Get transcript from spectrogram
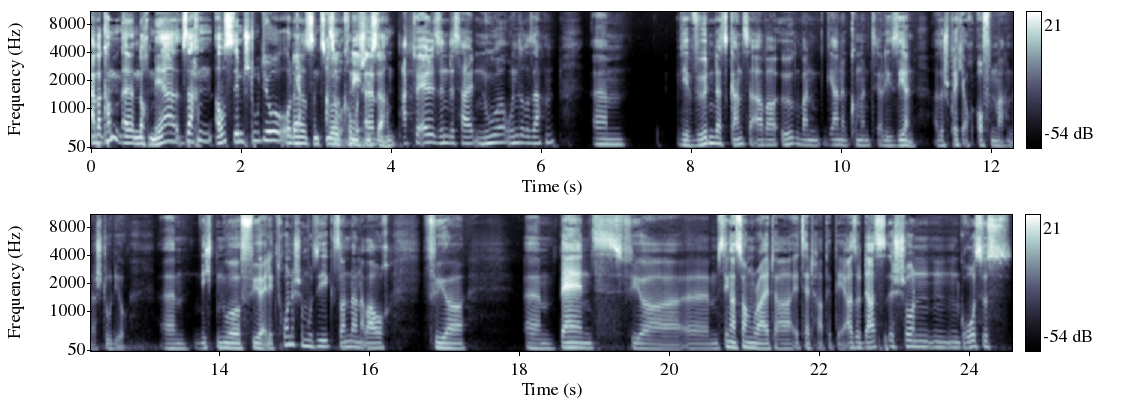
Aber kommen äh, noch mehr Sachen aus dem Studio oder sind es nur so, nee, Chromotiv-Sachen? ähm, aktuell sind es halt nur unsere Sachen. Ähm, wir würden das Ganze aber irgendwann gerne kommerzialisieren. Also sprich auch offen machen, das Studio. Ähm, nicht nur für elektronische Musik, sondern aber auch für ähm, Bands, für ähm, Singer-Songwriter etc. pp. Also das ist schon ein großes,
